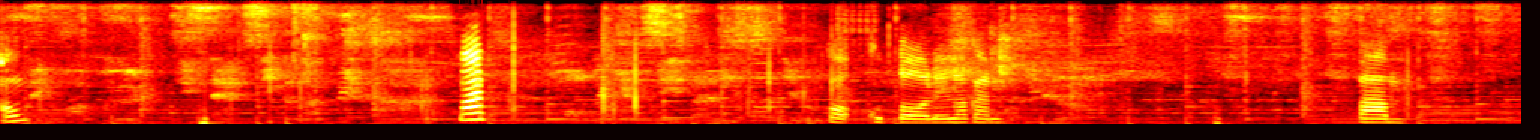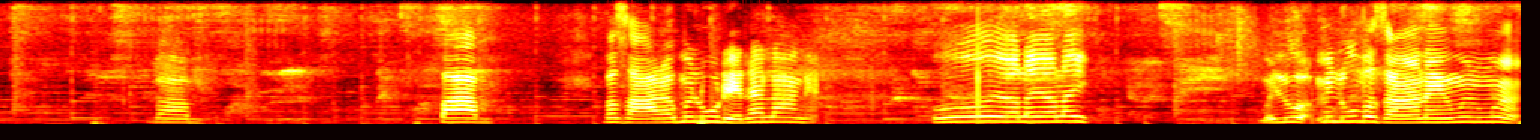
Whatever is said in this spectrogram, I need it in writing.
เอามัดก็ขุดต่อเลยแล้วกันปาล์มปาล์มปาล์มภาษาแล้วไม่รู้เดี๋ยวด้านล่างเนี่ยเฮ้ยอะไรอะไร ไม่รู้ไม่รู้ภาษาอะไรไม่รู้อะ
